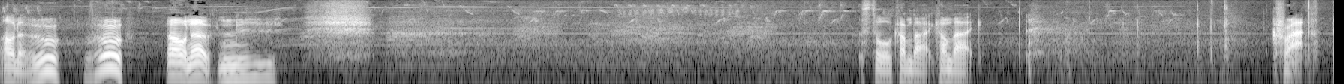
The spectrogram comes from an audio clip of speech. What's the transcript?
Oh no, ooh, ooh. oh no. Stall, come back, come back. Crap.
